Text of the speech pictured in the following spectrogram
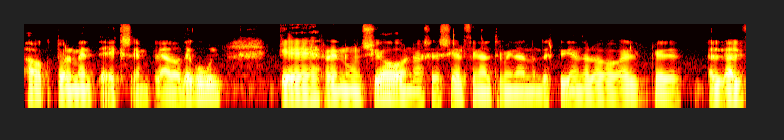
actualmente ex empleado de Google, que renunció, o no sé si al final terminaron despidiéndolo, el, que- el, el-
